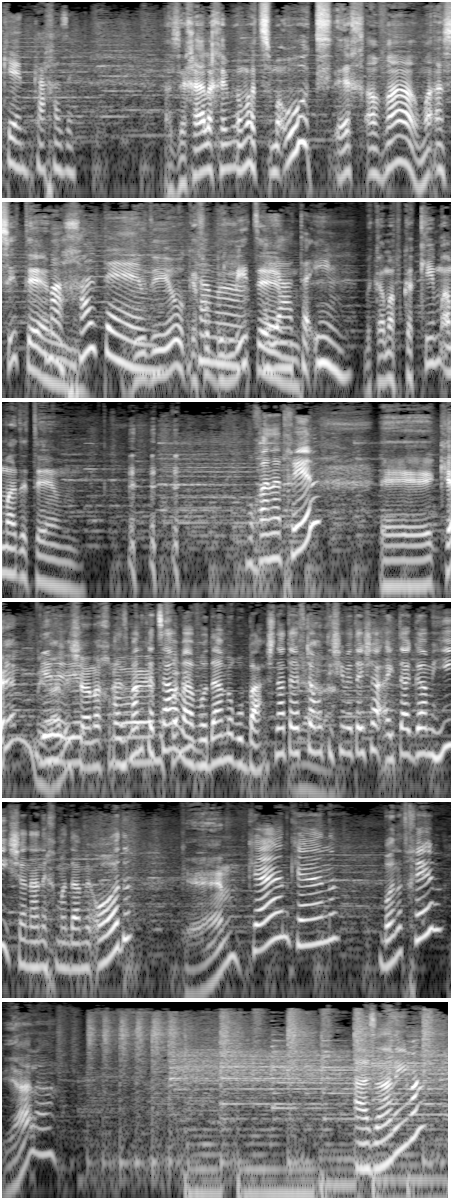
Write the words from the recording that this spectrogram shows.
כן, ככה זה. אז איך היה לכם יום העצמאות? איך עבר? מה עשיתם? מה אכלתם? בדיוק, איפה כמה ביליתם? היה טעים. בכמה פקקים עמדתם? מוכן להתחיל? אה, כן, נראה לי שאנחנו הזמן אה, קצר מוכנים. והעבודה מרובה. שנת 1999 הייתה גם היא שנה נחמדה מאוד. כן, כן, כן. בואו נתחיל. יאללה. האזנה נעימה.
